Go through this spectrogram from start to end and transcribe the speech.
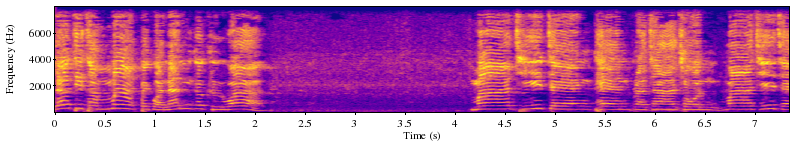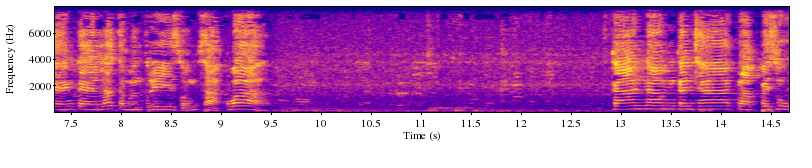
แล้วที่ทำมากไปกว่านั้นก็คือว่า มาชี้แจงแทนประชาชน มาชี้แจงแทนรัฐมนตรีสมศักดิ์ว่า การนำกัญชากลับไปสู่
